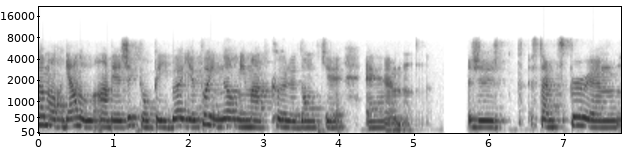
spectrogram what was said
comme on regarde en Belgique et aux Pays-Bas, il n'y a pas énormément de cas. donc, euh, euh, c'est un petit peu, euh,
